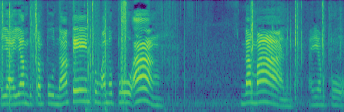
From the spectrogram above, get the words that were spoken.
Kaya ayan, buksan po natin kung ano po ang laman. Ayan po.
